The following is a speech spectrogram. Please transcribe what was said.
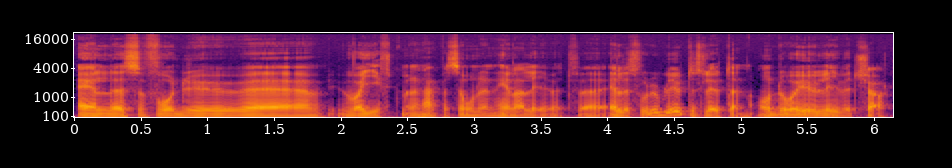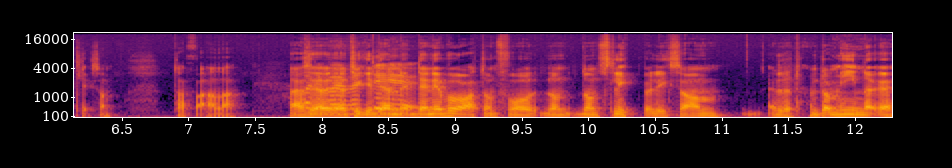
eller så får du eh, vara gift med den här personen hela livet. För, eller så får du bli utesluten och då är ju livet kört liksom. Tappar alla. Alltså, jag, jag tycker det- den, den är bra att de, får, de, de slipper liksom, eller de hinner ö,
